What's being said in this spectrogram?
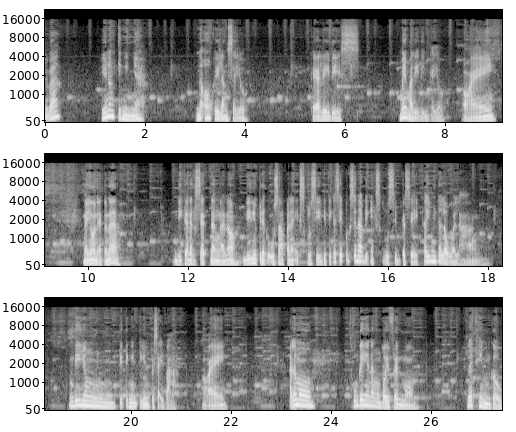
Di ba? Yun ang tingin niya na okay lang sa'yo. Kaya ladies, may mali din kayo. Okay? Ngayon, eto na. Hindi ka nag-set ng ano, hindi niyo pinag-uusapan ng exclusivity. Kasi pag sinabing exclusive kasi, kayong dalawa lang. Hindi yung titingin-tingin pa sa iba. Okay? Alam mo, kung ganyan ang boyfriend mo, let him go.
